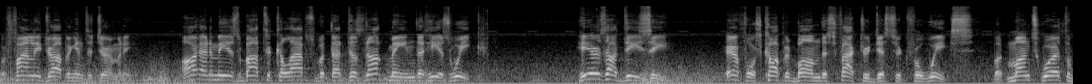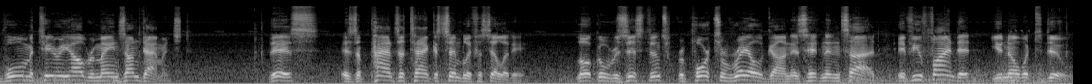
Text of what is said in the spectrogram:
We're finally dropping into Germany. Our enemy is about to collapse, but that does not mean that he is weak. Here's our DZ. Air Force carpet bombed this factory district for weeks, but months' worth of war material remains undamaged. This is a Panzer tank assembly facility. Local resistance reports a railgun is hidden inside. If you find it, you know what to do.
